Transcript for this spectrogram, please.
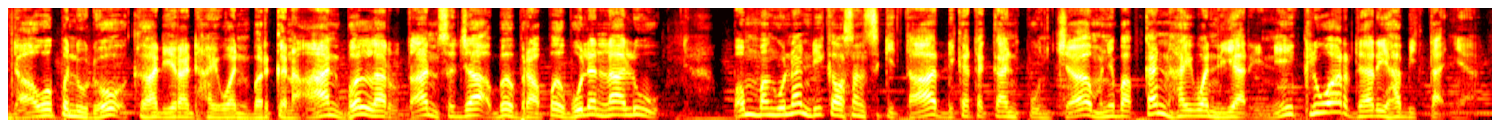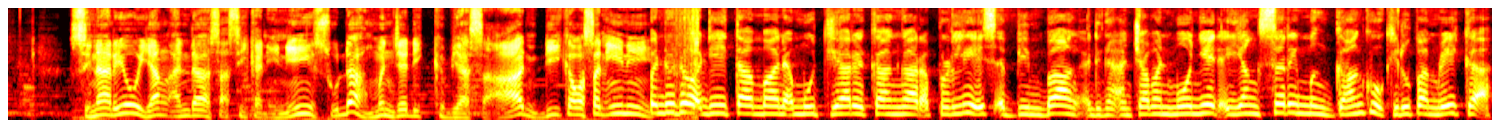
Dakwa penduduk kehadiran haiwan berkenaan berlarutan sejak beberapa bulan lalu. Pembangunan di kawasan sekitar dikatakan punca menyebabkan haiwan liar ini keluar dari habitatnya. Senario yang anda saksikan ini sudah menjadi kebiasaan di kawasan ini. Penduduk di Taman Mutiara Kangar Perlis bimbang dengan ancaman monyet yang sering mengganggu kehidupan mereka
